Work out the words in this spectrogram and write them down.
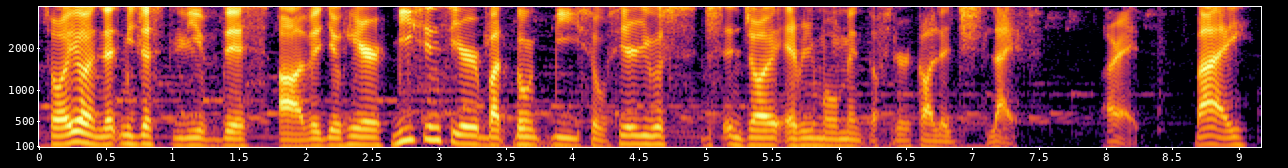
So ayun, let me just leave this uh, video here. Be sincere but don't be so serious. Just enjoy every moment of your college life. Alright, bye!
